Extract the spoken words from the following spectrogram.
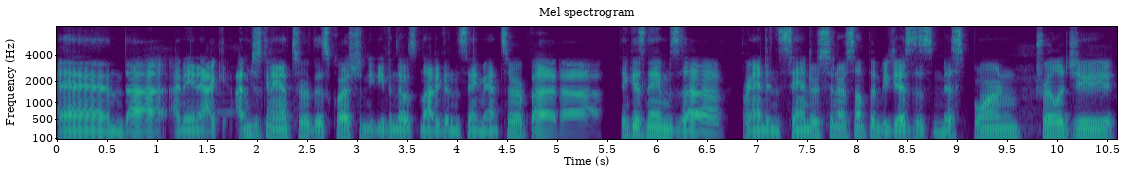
And uh, I mean, I, am just going to answer this question, even though it's not even the same answer. But uh, I think his name's uh, Brandon Sanderson or something. But he has this Mistborn trilogy,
